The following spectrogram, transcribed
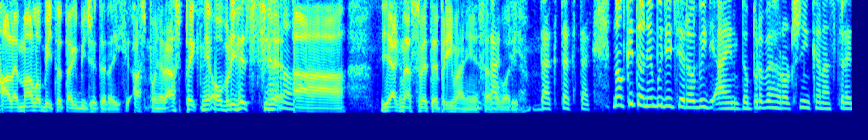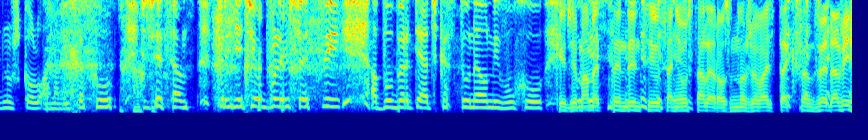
ale malo by to tak byť, že teda ich aspoň raz pekne obliecť a jak na sveté príjmanie sa tak, hovorí. Tak, tak, tak. No keď to nebudete robiť aj do prvého ročníka na strednú školu a na vysokú, že tam prídete úplne všetci a puberťačka s tunelmi v uchu. Keďže máme tendenciu sa neustále rozmnožovať, tak som zvedavý.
